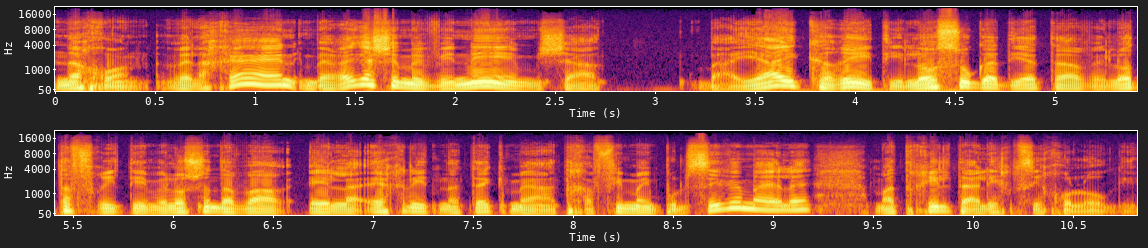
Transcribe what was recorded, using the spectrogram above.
נכון, ולכן ברגע שמבינים שהבעיה העיקרית היא לא סוג הדיאטה ולא תפריטים ולא שום דבר, אלא איך להתנתק מהדחפים האימפולסיביים האלה, מתחיל תהליך פסיכולוגי.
